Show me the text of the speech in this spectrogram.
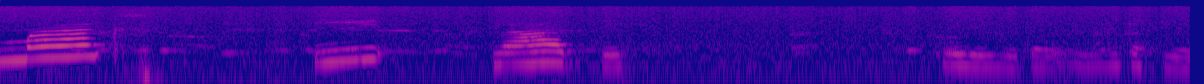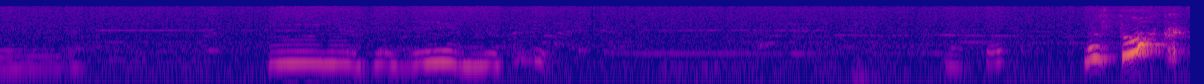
Макс и надпись. Носок? Носок?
